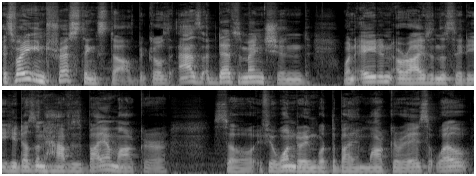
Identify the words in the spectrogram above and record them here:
It's very interesting stuff because as devs mentioned, when Aiden arrives in the city, he doesn't have his biomarker. So if you're wondering what the biomarker is, well,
